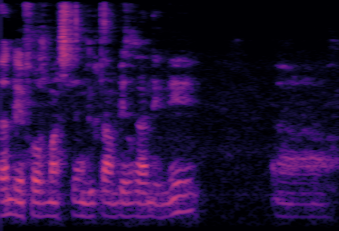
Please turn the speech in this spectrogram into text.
dan informasi yang ditampilkan ini uh,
